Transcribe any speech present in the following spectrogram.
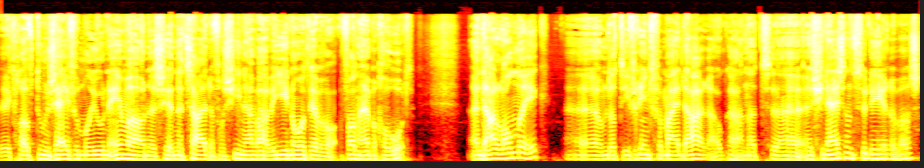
ik geloof toen 7 miljoen inwoners in het zuiden van China, waar we hier nooit hebben, van hebben gehoord. En daar landde ik, omdat die vriend van mij daar ook aan het Chinees aan het studeren was.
